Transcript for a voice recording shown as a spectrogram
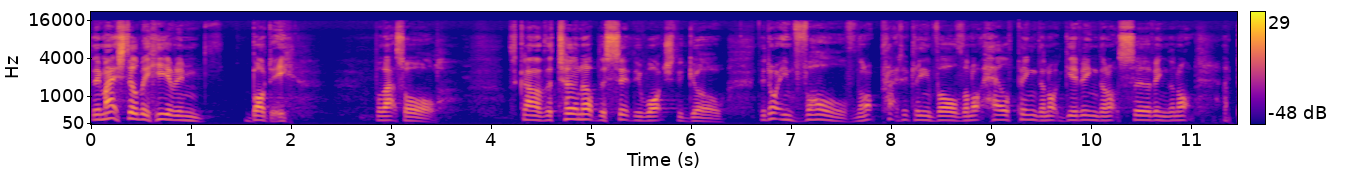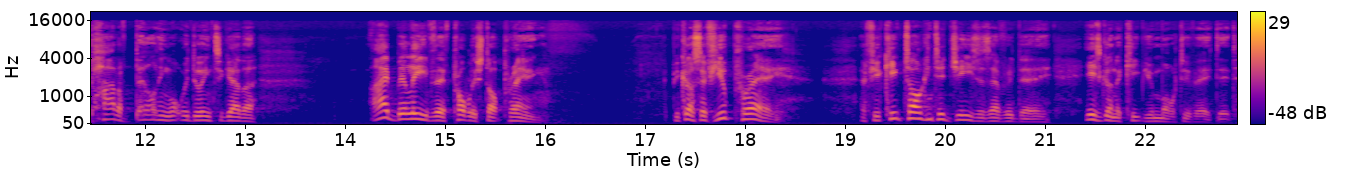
they might still be here in body, but that's all. It's kind of they turn up, they sit, they watch, they go. They're not involved. They're not practically involved. They're not helping. They're not giving. They're not serving. They're not a part of building what we're doing together. I believe they've probably stopped praying. Because if you pray, if you keep talking to Jesus every day, He's going to keep you motivated.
